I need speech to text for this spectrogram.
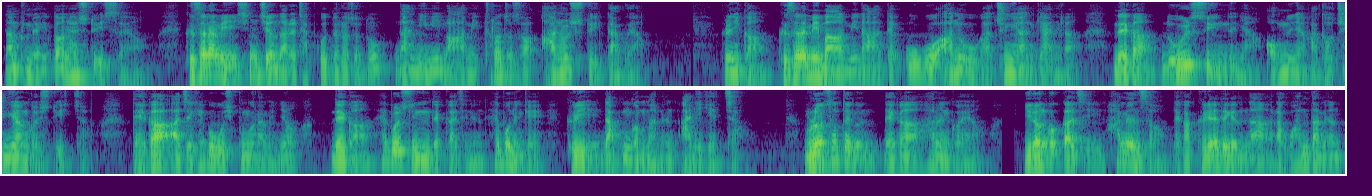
난 분명히 떠날 수도 있어요. 그 사람이 심지어 나를 잡고 늘어져도 난 이미 마음이 틀어져서 안 올 수도 있다고요. 그러니까 그 사람의 마음이 나한테 오고 안 오고가 중요한 게 아니라 내가 놓을 수 있느냐 없느냐가 더 중요한 걸 수도 있죠. 내가 아직 해보고 싶은 거라면요 내가 해볼 수 있는 데까지는 해보는 게 그리 나쁜 것만은 아니겠죠 물론 선택은 내가 하는 거예요 이런 것까지 하면서 내가 그래야 되겠나 라고 한다면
